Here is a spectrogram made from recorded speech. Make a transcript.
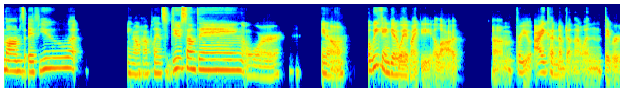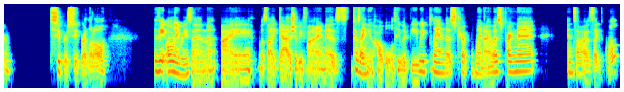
moms, if you you know have plans to do something or you know a weekend getaway might be a lot um for you. I couldn't have done that when they were super super little. The only reason I was like, yeah, it should be fine is because I knew how old he would be. We planned this trip when I was pregnant. And so I was like, oh.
